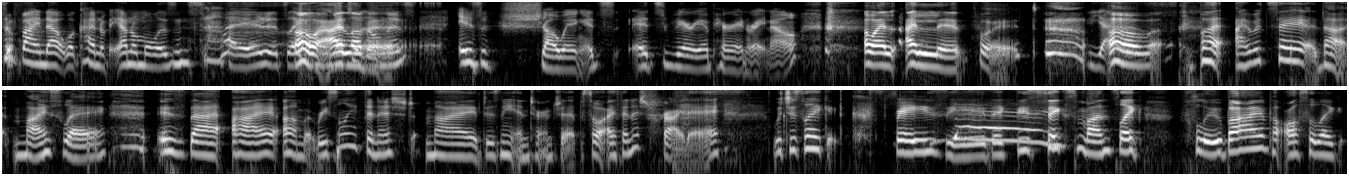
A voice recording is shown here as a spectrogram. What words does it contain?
to find out what kind of animal is inside. It's like Oh, I love it. Is showing. It's it's very apparent right now. oh, I, I live for it. yes. Um, but I would say that my slay is that I um recently finished my Disney internship. So I finished Friday, which is like crazy. Like these six months like flew by, but also like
